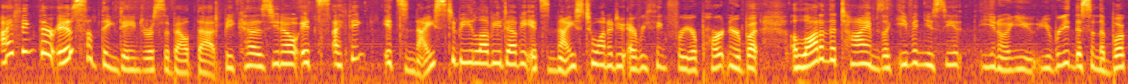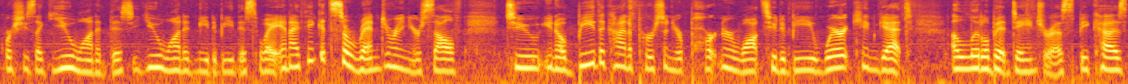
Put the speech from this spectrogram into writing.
I think there is something dangerous about that because, you know, it's, I think it's nice to be lovey dovey. It's nice to want to do everything for your partner. But a lot of the times, like, even you see, you know, you, you read this in the book where she's like, you wanted this, you wanted me to be this way. And I think it's surrendering yourself to, you know, be the kind of person your partner wants you to be where it can get a little bit dangerous because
